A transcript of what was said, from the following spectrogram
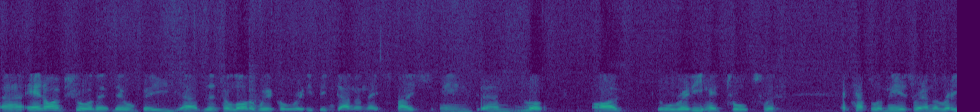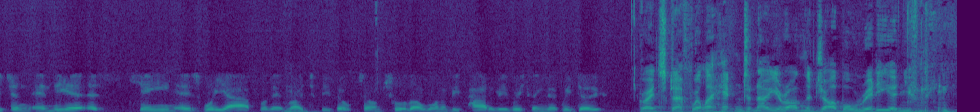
Uh, and I'm sure that there will be, uh, there's a lot of work already been done in that space. And um, look, I've already had talks with a couple of mayors around the region, and they're as keen as we are for that road to be built. So I'm sure they'll want to be part of everything that we do. Great stuff. Well, I happen to know you're on the job already and you've been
